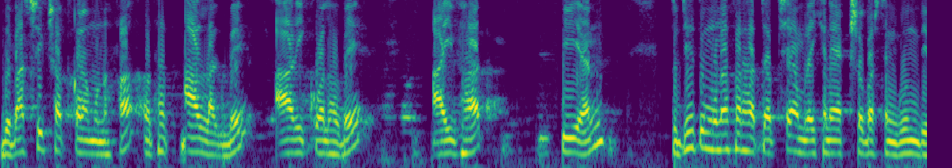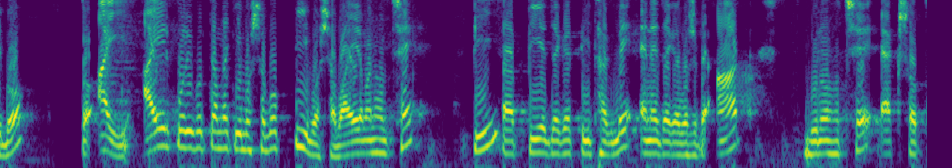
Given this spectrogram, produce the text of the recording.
যে বার্ষিক শতকরা মুনাফা, অর্থাৎ আর লাগবে। আর ইকুয়াল হবে আই ভাগ পি এন তো যেহেতু মুনাফার হাত যাচ্ছে, আমরা এখানে একশো পার্সেন্ট গুণ দিব। তো আই আই এর পরিবর্তে আমরা কি বসাবো? পি বসাবো। আই এর মানে হচ্ছে পি আর পি এর জায়গায় পি থাকবে এন এর জায়গায় বসবে আট গুণ হচ্ছে একশত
